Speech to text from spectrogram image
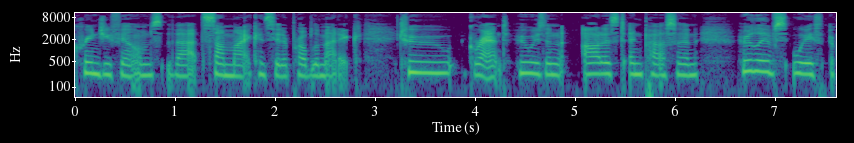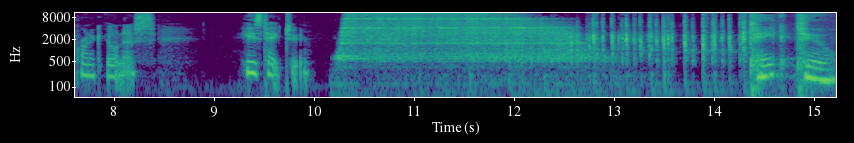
cringy films that some might consider problematic. To Grant, who is an artist and person who lives with a chronic illness. Here's take two. Take two.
